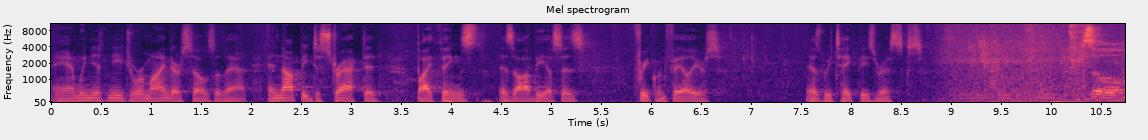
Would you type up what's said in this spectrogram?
and we just need to remind ourselves of that and not be distracted by things as obvious as frequent failures as we take these risks. So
